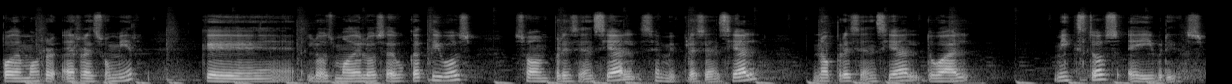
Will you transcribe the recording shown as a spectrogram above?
Podemos eh, resumir que los modelos educativos son presencial, semipresencial, no presencial, dual, mixtos e híbridos.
